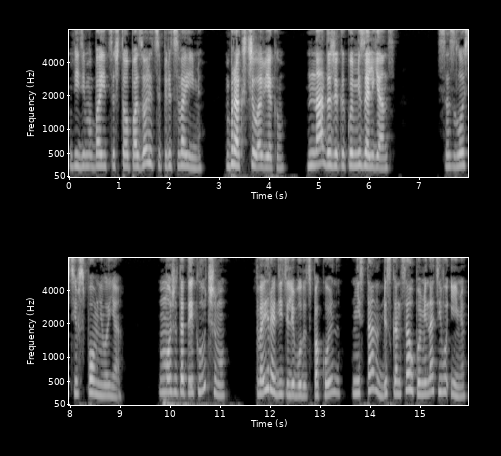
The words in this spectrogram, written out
Видимо, боится, что опозорится перед своими. Брак с человеком. Надо же, какой мезальянс! Со злостью вспомнила я. Может, это и к лучшему? Твои родители будут спокойны, не станут без конца упоминать его имя,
